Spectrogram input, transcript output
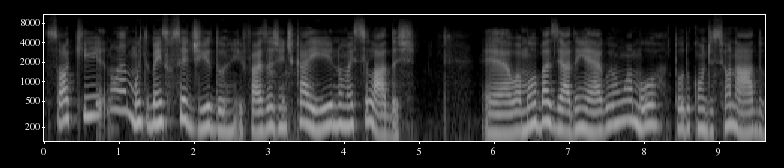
só que não é muito bem sucedido e faz a gente cair numas ciladas. É, o amor baseado em ego é um amor todo condicionado.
